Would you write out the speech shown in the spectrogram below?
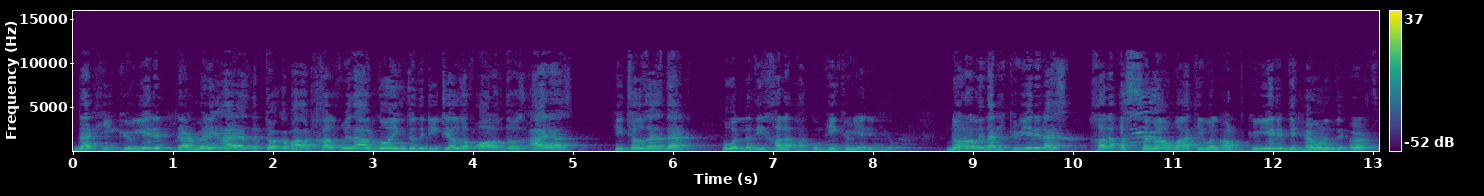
that he created. There are many ayahs that talk about khalq without going into the details of all of those ayahs. He tells us that هو الذي خلقكم. He created you. Not only that he created us, خلق السماوات والأرض. Created the heaven and the earth.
